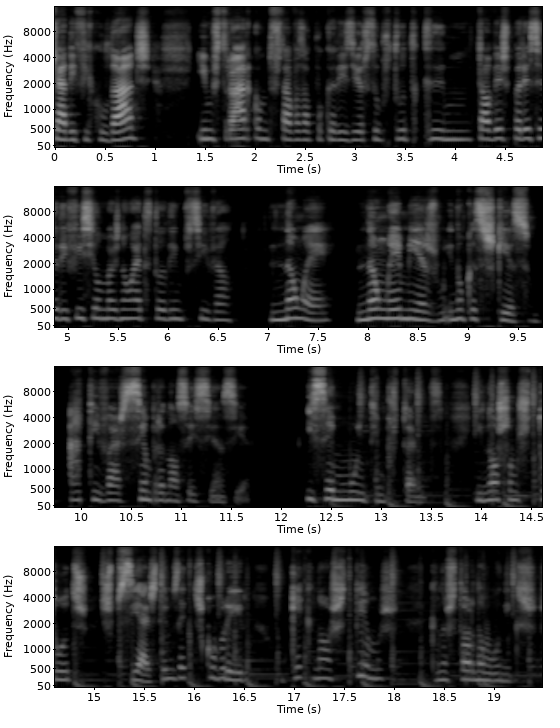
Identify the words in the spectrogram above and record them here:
que há dificuldades e mostrar, como tu estavas há pouco a dizer, sobretudo que hum, talvez pareça difícil, mas não é de todo impossível. Não é. Não é mesmo, e nunca se esqueçam, ativar sempre a nossa essência. Isso é muito importante. E nós somos todos especiais. Temos é que descobrir o que é que nós temos que nos torna únicos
